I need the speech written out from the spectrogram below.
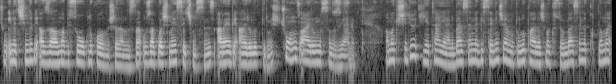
Çünkü iletişimde bir azalma, bir soğukluk olmuş aranızda. Uzaklaşmayı seçmişsiniz. Araya bir ayrılık girmiş. Çoğunuz ayrılmışsınız yani. Ama kişi diyor ki yeter yani ben seninle bir sevinç ve mutluluğu paylaşmak istiyorum. Ben seninle kutlama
